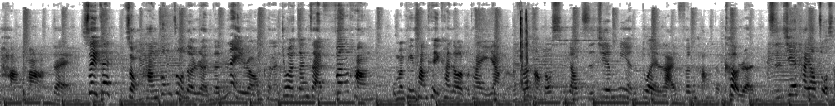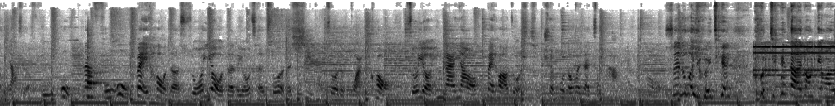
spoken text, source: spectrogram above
行嘛。对，所以在总行工作的人的内容，可能就会跟在分行。我们平常可以看到的不太一样了。分行都是要直接面对来分行的客人，直接他要做什么样子的服务。那服务背后的所有的流程、所有的系统、所有的管控、所有应该要背后要做的事情，全部都会在总行。所以如果有一天我接到一通电话，就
